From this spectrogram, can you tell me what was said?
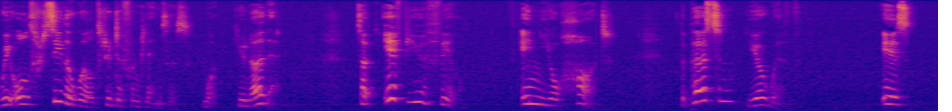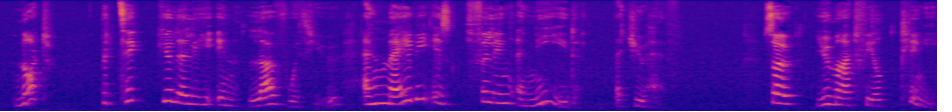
We all see the world through different lenses. What you know that. So if you feel in your heart the person you're with is not particularly in love with you and maybe is filling a need that you have. So you might feel clingy,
